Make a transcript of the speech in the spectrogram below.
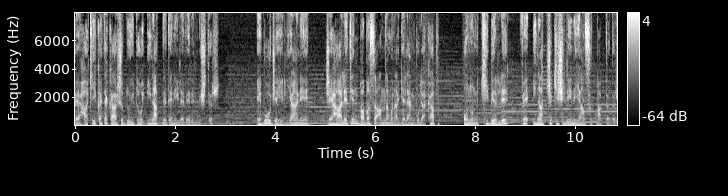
ve hakikate karşı duyduğu inat nedeniyle verilmiştir. Ebu Cehil yani cehaletin babası anlamına gelen bu lakap, onun kibirli ve inatçı kişiliğini yansıtmaktadır.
